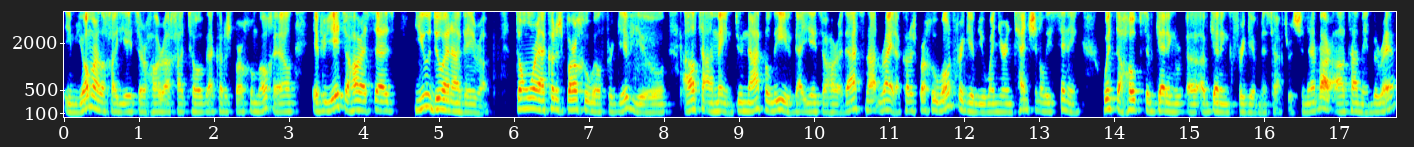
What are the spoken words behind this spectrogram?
Im yomar lecha yetzer hara chatov baruch mochel. If your yetzer hara says you do an Avera. Don't worry, HaKadosh Baruch Hu will forgive you. Al Ta'amein. Do not believe that Yetzirah. That's not right. HaKadosh Baruch Hu won't forgive you when you're intentionally sinning with the hopes of getting uh, of getting forgiveness afterwards. Shenebar Al Ta'amein Bereya.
